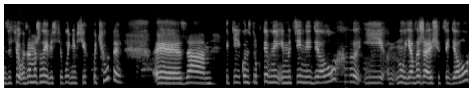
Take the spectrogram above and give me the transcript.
за цю за можливість сьогодні всіх почути, е, за такий конструктивний емоційний діалог. І ну я вважаю, що цей діалог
